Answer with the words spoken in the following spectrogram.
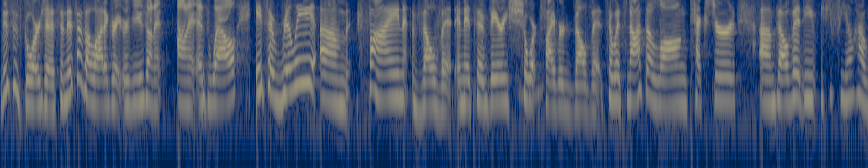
This is gorgeous. And this has a lot of great reviews on it on it as well. It's a really um, fine velvet and it's a very short fibered velvet. So it's not the long textured um, velvet. Do you, do you, feel how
